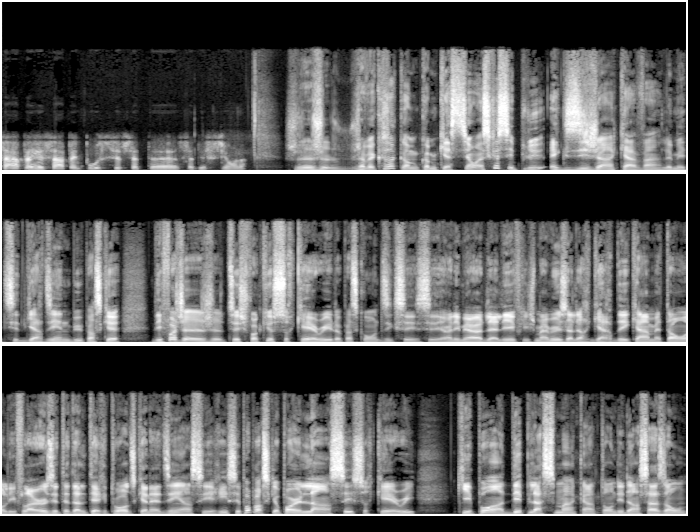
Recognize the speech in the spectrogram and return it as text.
Ça a plein, ça a plein de positifs cette, euh, cette décision-là. J'avais ça comme, comme question. Est-ce que c'est plus exigeant qu'avant le métier de gardien de but? Parce que des fois, je, je, je focus sur Carey là, parce qu'on dit que c'est un des meilleurs de la livre et je m'amuse à le regarder quand, mettons, les Flyers étaient dans le territoire du Canadien en série. C'est pas parce qu'il n'y a pas un lancé sur Carey qui n'est pas en déplacement quand on est dans sa zone.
